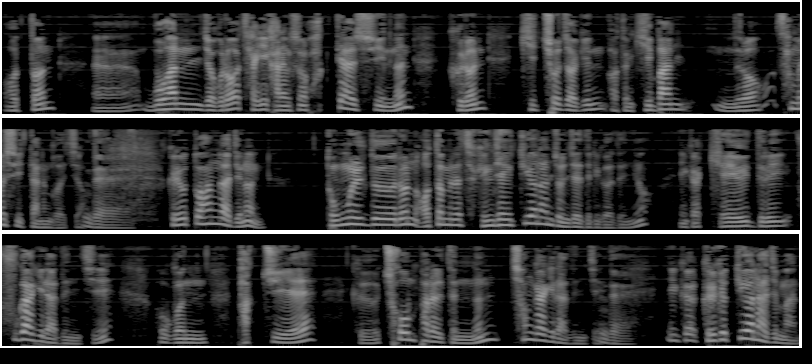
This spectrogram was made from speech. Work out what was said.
어떤 에, 무한적으로 자기 가능성을 확대할 수 있는 그런 기초적인 어떤 기반으로 삼을 수 있다는 거죠. 네. 그리고 또 한 가지는 동물들은 어떤 면에서 굉장히 뛰어난 존재들이거든요. 그러니까 개들의 후각이라든지 혹은 박쥐의 그 초음파를 듣는 청각이라든지 네. 그러니까 그렇게 뛰어나지만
